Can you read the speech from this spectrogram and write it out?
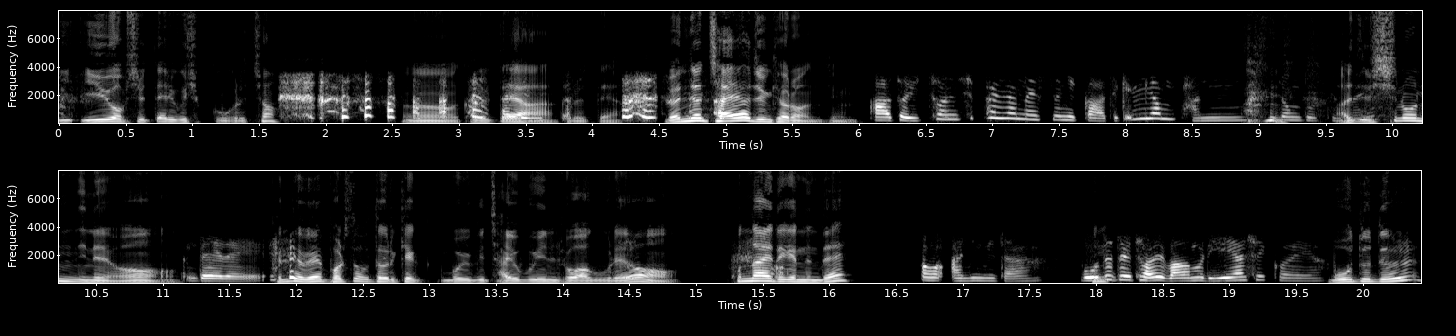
이, 이유 없이 때리고 싶고 그렇죠? 어, 그럴 때야, 그럴 때야. 몇 년 차예요 지금 결혼 지금? 아, 저 2018년에 했으니까 아직 1년 반 정도 됐나요? 아직 신혼이네요. 네네. 근데 왜 벌써부터 그렇게 뭐 여기 자유부인 좋아하고 그래요? 혼나야 되겠는데? 어, 아닙니다. 모두들 저희 마음을 이해하실 거예요. 모두들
